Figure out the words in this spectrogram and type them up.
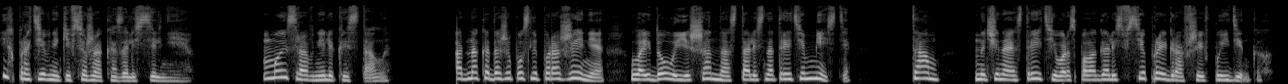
их противники все же оказались сильнее. Мы сравнили кристаллы. Однако даже после поражения Лайдол и Ешанна остались на третьем месте. Там Начиная с третьего располагались все проигравшие в поединках.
